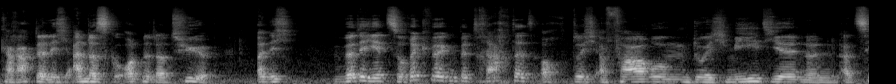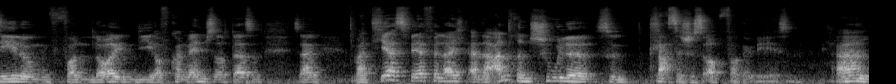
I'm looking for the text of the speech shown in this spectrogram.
charakterlich anders geordneter Typ. Und ich würde jetzt zurückwirkend betrachtet, auch durch Erfahrungen, durch Medien und Erzählungen von Leuten, die auf Conventions noch da sind, sagen, Matthias wäre vielleicht an einer anderen Schule so ein klassisches Opfer gewesen. Ja? Ja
